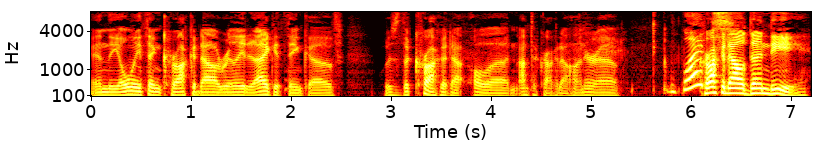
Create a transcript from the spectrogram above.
And the only thing crocodile related I could think of was the crocodile, oh, uh, not the crocodile hunter, uh, What? Crocodile Dundee.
